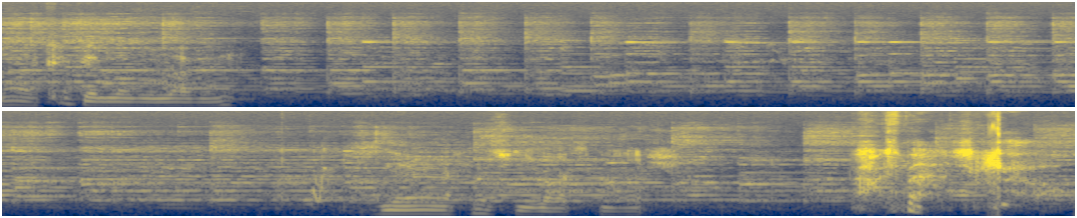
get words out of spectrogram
I could get level eleven. Nah, let's use Rock Smash. Rock Smash, go!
